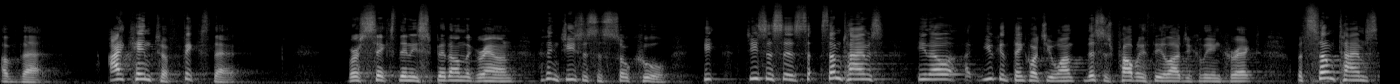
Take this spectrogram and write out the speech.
of that. I came to fix that. Verse 6 Then he spit on the ground. I think Jesus is so cool. He, Jesus says sometimes, you know, you can think what you want. This is probably theologically incorrect. But sometimes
